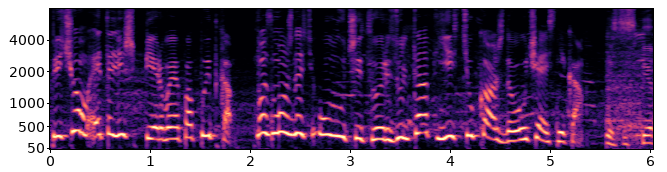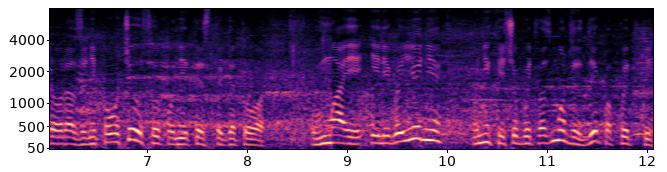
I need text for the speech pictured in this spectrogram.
Причем это лишь первая попытка. Возможность улучшить свой результат есть у каждого участника. Если с первого раза не получилось выполнить тесты ГТО в мае или в июне, у них еще будет возможность две попытки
